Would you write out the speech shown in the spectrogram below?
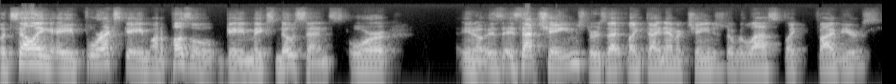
But selling a 4X game on a puzzle game makes no sense. Or, you know, is, is that changed or is that like dynamic changed over the last like five years?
